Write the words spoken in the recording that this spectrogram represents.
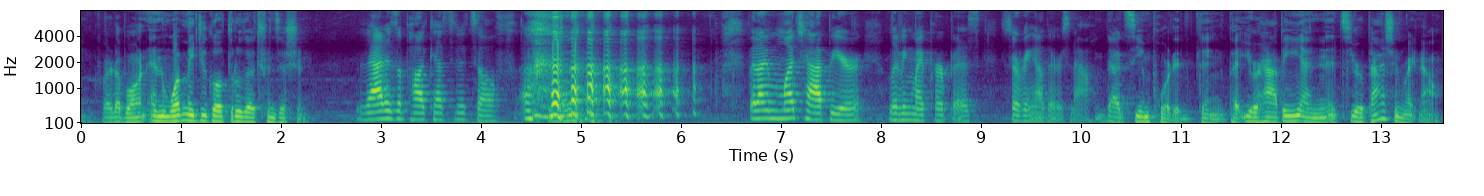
Incredible. And what made you go through the transition? That is a podcast in itself. Mm-hmm. but I'm much happier living my purpose, serving others now. That's the important thing that you're happy and it's your passion right now.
